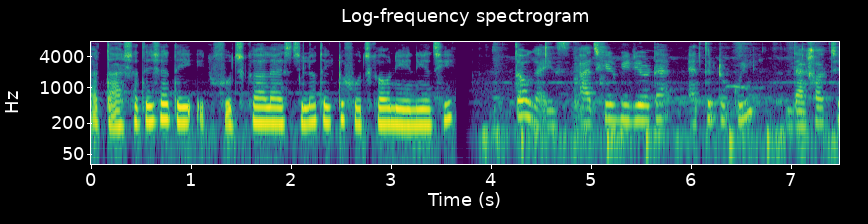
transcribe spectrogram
আর তার সাথে সাথেই একটু ফুচকাওয়ালা এসেছিল, তো একটু ফুচকাও নিয়ে নিয়েছি। তো গাইস আজকের ভিডিওটা এতটুকুই। দেখা হচ্ছে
